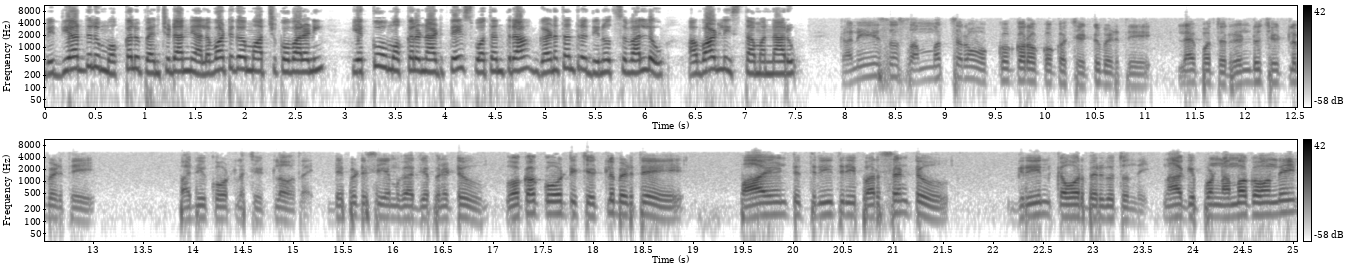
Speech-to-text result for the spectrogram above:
విద్యార్థులు మొక్కలు పెంచడాన్ని అలవాటుగా మార్చుకోవాలని ఎక్కువ మొక్కలు నాటితే స్వతంత్ర గణతంత్ర దినోత్సవాల్లో అవార్డులు ఇస్తామన్నారు. కనీసం సంవత్సరం ఒక్కొక్కరు ఒక్కొక్క చెట్టు పెడితే లేకపోతే రెండు చెట్లు పెడితే పది కోట్ల చెట్లు అవుతాయి. డిప్యూటీ సీఎం గారు చెప్పినట్టు ఒక కోటి చెట్లు పెడితే point three three percent green cover పెరుగుతుంది. నాకు ఇప్పుడు నమ్మకం ఉంది.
